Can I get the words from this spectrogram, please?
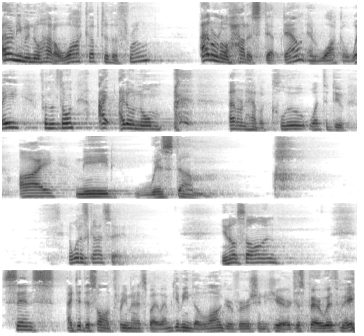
I don't even know how to walk up to the throne. I don't know how to step down and walk away from the throne. I, I don't know. I don't have a clue what to do. I need wisdom. And what does God say? You know, Solomon, since I did this all in three minutes, by the way, I'm giving the longer version here. Just bear with me.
